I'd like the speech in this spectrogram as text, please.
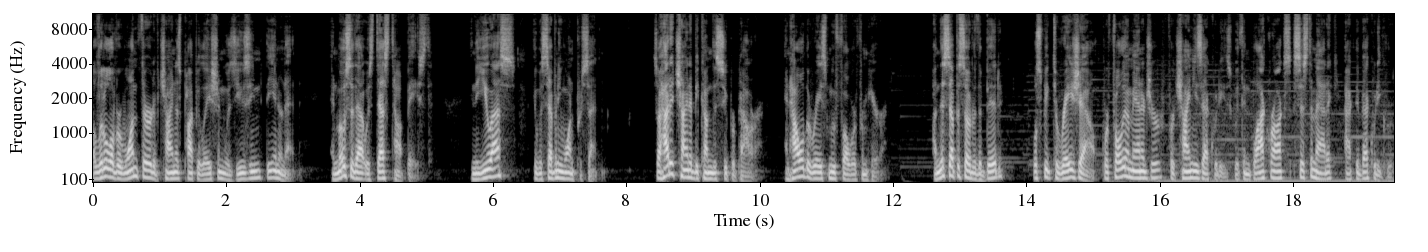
a little over one third of China's population was using the internet, and most of that was desktop based. In the US, it was 71%. So, how did China become this superpower? And how will the race move forward from here? On this episode of The Bid, we'll speak to Rui Zhao, portfolio manager for Chinese equities within BlackRock's systematic active equity group.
